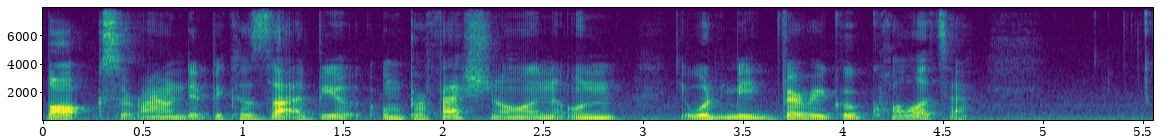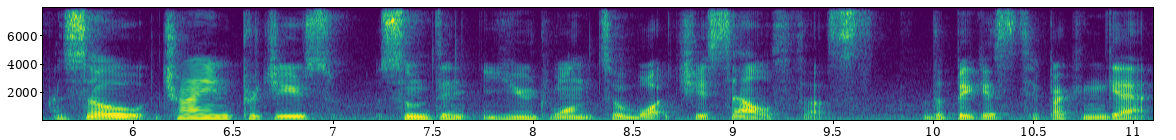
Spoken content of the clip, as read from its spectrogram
box around it because that would be unprofessional and un it wouldn't be very good quality so try and produce something you'd want to watch yourself. That's the biggest tip I can get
